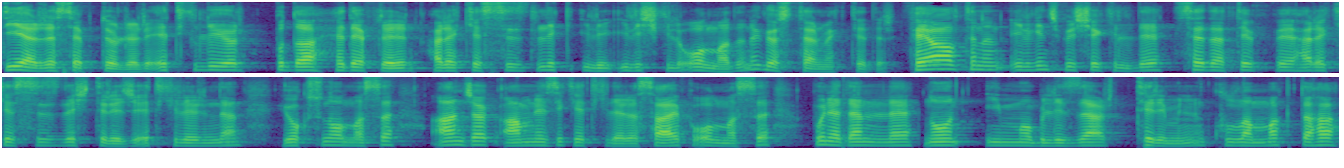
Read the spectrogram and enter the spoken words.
diğer reseptörleri etkiliyor bu da hedeflerin hareketsizlik ile ilişkili olmadığını göstermektedir. F6'nın ilginç bir şekilde sedatif ve hareketsizleştirici etkilerinden yoksun olması ancak amnezik etkilere sahip olması bu nedenle non-immobilizer teriminin kullanmak daha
